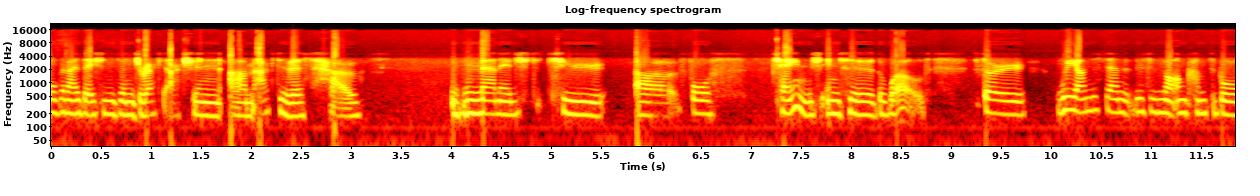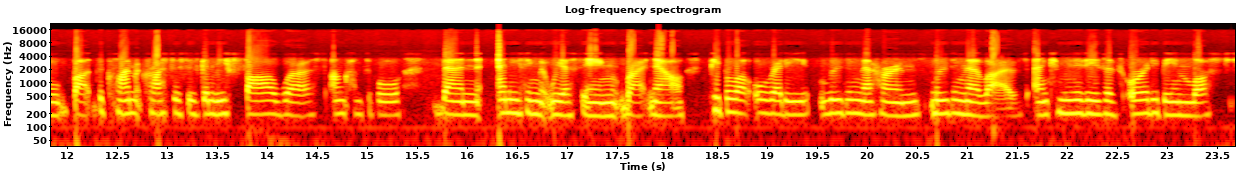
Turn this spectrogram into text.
organizations and direct action um, activists have managed to uh, force change into the world. So we understand that this is not uncomfortable, but the climate crisis is going to be far worse uncomfortable than anything that we are seeing right now. People are already losing their homes, losing their lives, and communities have already been lost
